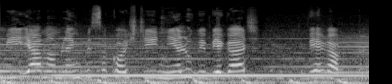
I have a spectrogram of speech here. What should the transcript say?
Słabościami. Ja mam lęk wysokości, nie lubię biegać. Biegam.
